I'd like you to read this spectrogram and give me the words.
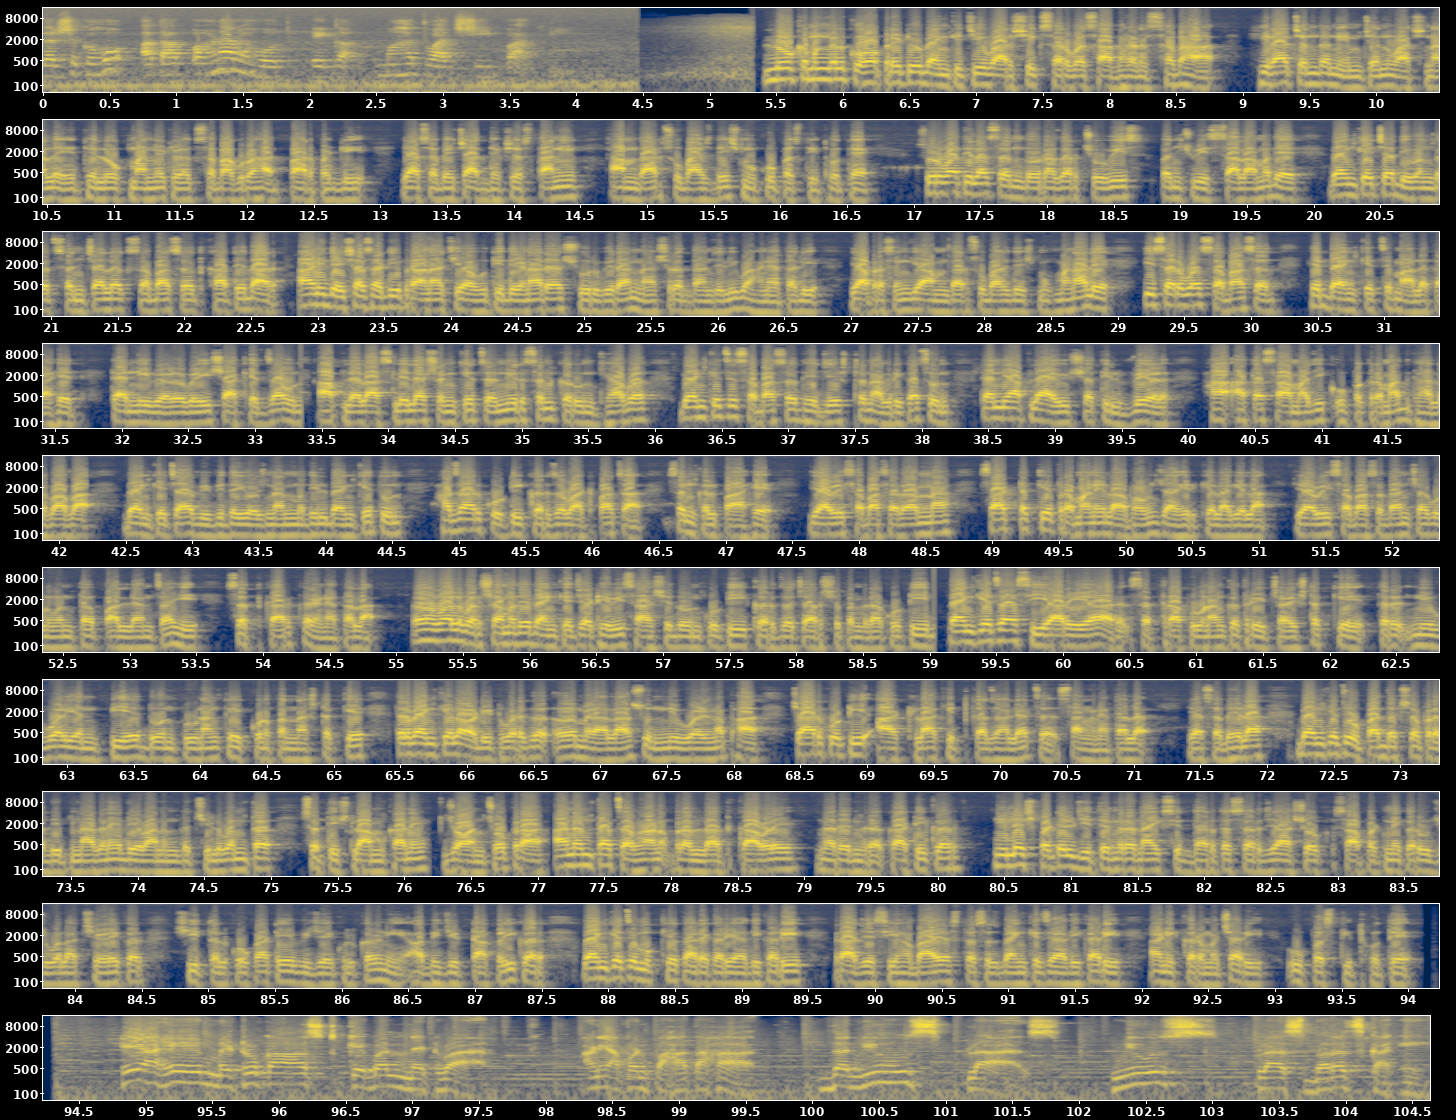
दर्शक हो आता पाहणार आहोत एक महत्वाची बातमी. लोकमंगल कोऑपरेटिव्ह बँकेची वार्षिक सर्वसाधारण सभा हिराचंद नेमचंद वाचनालय येथे लोकमान्य टिळक सभागृहात पार पडली. या सभेच्या अध्यक्षस्थानी आमदार सुभाष देशमुख उपस्थित होते. सुरुवातीला सन दोन हजार चोवीस पंचवीस सालामध्ये बँकेच्या दिवंगत संचालक सभासद खातेदार आणि देशासाठी प्राणाची आहुती देणाऱ्या शूरवीरांना श्रद्धांजली वाहण्यात आली. याप्रसंगी आमदार सुभाष देशमुख म्हणाले की सर्व सभासद हे बँकेचे मालक आहेत. त्यांनी वेळोवेळी शाखेत जाऊन आपल्याला असलेल्या शंकेचं निरसन करून घ्यावं. बँकेचे सभासद हे ज्येष्ठ नागरिक असून त्यांनी आपल्या आयुष्यातील वेळ हा आता सामाजिक उपक्रमात घालवावा. बँकेच्या विविध योजनांमधील बँकेतून हजार कोटी कर्ज वाटपाचा संकल्प आहे. यावेळी सभासदांना साठ टक्के प्रमाणे लाभांश जाहीर केला गेला. यावेळी सभासदांच्या गुणवंत पाल्यांचाही सत्कार करण्यात आला. अहवाल वर्षामध्ये बँकेच्या ठेवी सहाशे दोन कोटी कर्ज चारशे पंधरा कोटी. बँकेचा सीआरएआर सतरा पूर्णांक त्रेचाळीस टक्के तर निव्वळ एनपीए दोन पूर्णांक एकोणपन्नास टक्के तर बँकेला ऑडिट वर्ग अ मिळाला असून निव्वळ नफा चार कोटी आठ लाख इतका झाल्याचं सांगण्यात आलं. या सभेला बँकेचे उपाध्यक्ष प्रदीप नागणे देवानंद चिलवंत सतीश लामकाने जॉन चोप्रा अनंता चव्हाण प्रल्हाद कावळे नरेंद्र काटीकर निलेश पटेल जितेंद्र नाईक सिद्धार्थ सर्जा अशोक सापटणेकर उज्ज्वला चेळेकर शीतल कोकाटे विजय कुलकर्णी अभिजित टाकळीकर बँकेचे मुख्य कार्यकारी अधिकारी राजेसिंह बायस तसंच बँकेचे अधिकारी आणि कर्मचारी उपस्थित होते. हे आहे मेट्रोकास्ट केबल नेटवर्क आणि आपण पाहत आहात the news plus. News plus बरच काही.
